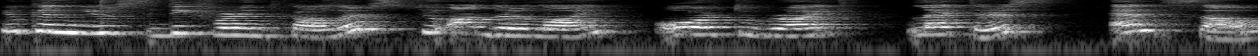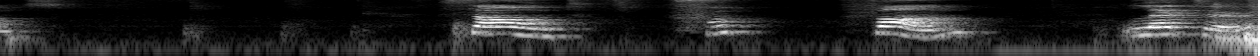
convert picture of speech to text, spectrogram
You can use different colors to underline or to write letters and sounds. Sound. F, fun, letter.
